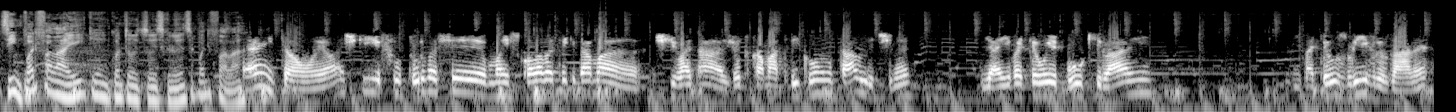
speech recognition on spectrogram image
Sim, pode falar aí, que enquanto eu estou escrevendo, você pode falar. É, então, eu acho que futuro vai ser. Uma escola vai ter que dar uma. Acho que vai dar junto com a matrícula um tablet, né? E aí vai ter o e-book lá e. E vai ter os livros lá, né?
